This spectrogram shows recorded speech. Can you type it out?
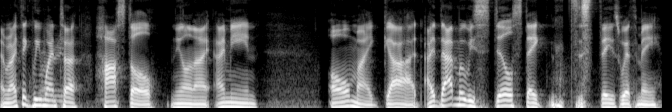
And when I think we went to Hostel, Neil and I, I mean, oh my God. I, that movie still stay, stays with me.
